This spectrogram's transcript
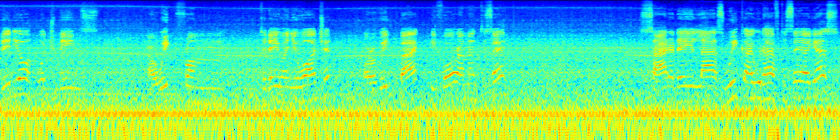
video, which means a week from today when you watch it, or a week back before I meant to say. Saturday last week, I would have to say, I guess.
